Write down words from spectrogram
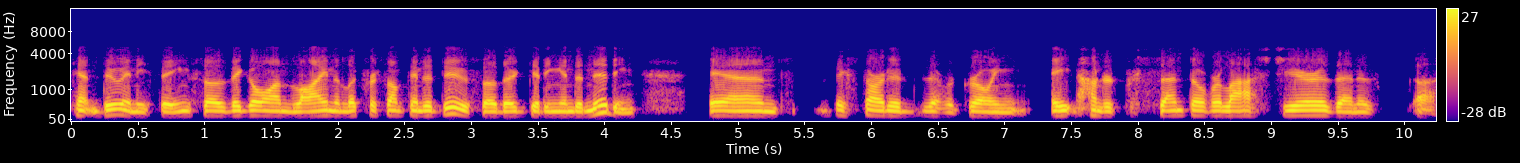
can't do anything, so they go online and look for something to do. So they're getting into knitting. And they started, they were growing 800% over last year, then is a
